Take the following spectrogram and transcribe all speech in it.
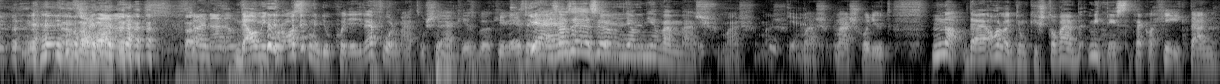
ez a baj. Sajnálom. De amikor azt mondjuk, hogy egy református lelkészből kinézni, Igen, ez, az, ez igen. ny- nyilván más, más, más, Igen. más, más, hogy üt. Na, de haladjunk is tovább. Mit néztetek a héten?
